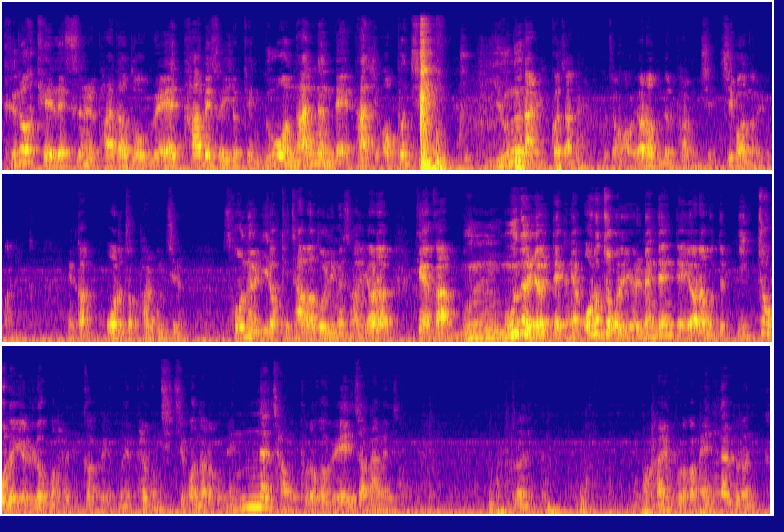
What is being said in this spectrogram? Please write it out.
그렇게 레슨을 받아도 왜 탑에서 이렇게 누워놨는데 다시 엎어치는 이유는 알 거잖아요. 그죠? 여러분들 팔꿈치 집어넣으려고 하니까. 그러니까 오른쪽 팔꿈치를 손을 이렇게 잡아 돌리면서 여러 그러니까 문 문을 열 때 그냥 오른쪽으로 열면 되는데 여러분들 이쪽으로 열려고 하니까 그래요. 왜 팔꿈치 집어넣으라고 맨날 장우 프로가 외전하면서 그러니까 박하림 프로가 맨날 그러니까.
